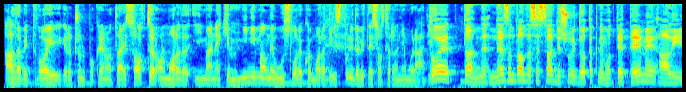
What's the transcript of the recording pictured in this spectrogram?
ali da bi tvoj računar pokrenuo taj softver, on mora da ima neke minimalne uslove koje mora da ispuni da bi taj softver na njemu radio. To je, da, ne, ne znam da li da se sad još uvek dotaknemo te teme, ali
